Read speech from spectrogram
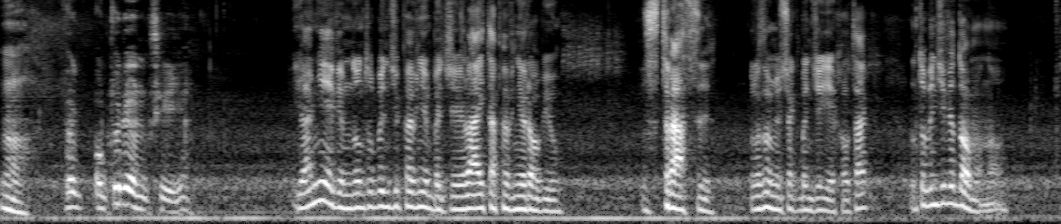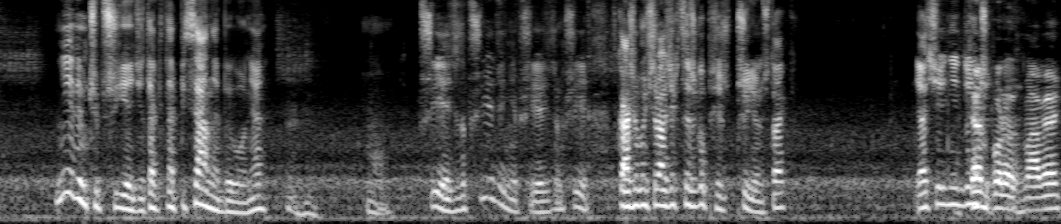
No. O której on przyjedzie? Ja nie wiem, no to będzie pewnie, będzie lajta pewnie robił z trasy. Rozumiesz, jak będzie jechał, tak? No to będzie wiadomo, no. Nie wiem, czy przyjedzie, tak napisane było, nie? No. Przyjedzie, to przyjedzie, nie przyjedzie, to przyjedzie. W każdym bądź razie chcesz go przy, przyjąć, tak? Ja cię nie do Chcę porozmawiać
